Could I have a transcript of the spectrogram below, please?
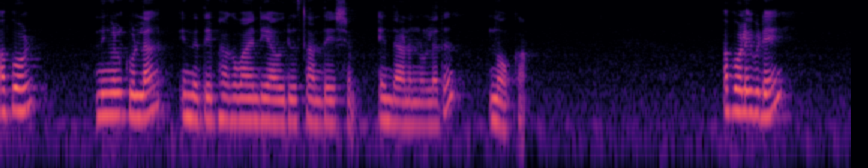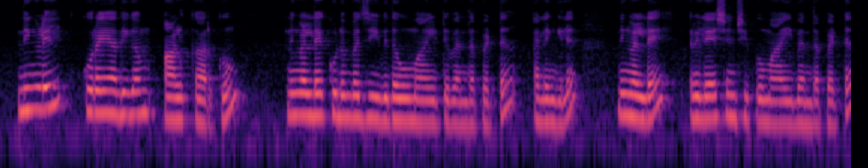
അപ്പോൾ നിങ്ങൾക്കുള്ള ഇന്നത്തെ ഭഗവാന്റെ ആ ഒരു സന്ദേശം എന്താണെന്നുള്ളത് നോക്കാം. അപ്പോൾ ഇവിടെ നിങ്ങളിൽ കുറേയധികം ആൾക്കാർക്കും നിങ്ങളുടെ കുടുംബജീവിതവുമായിട്ട് ബന്ധപ്പെട്ട് അല്ലെങ്കിൽ നിങ്ങളുടെ റിലേഷൻഷിപ്പുമായി ബന്ധപ്പെട്ട്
